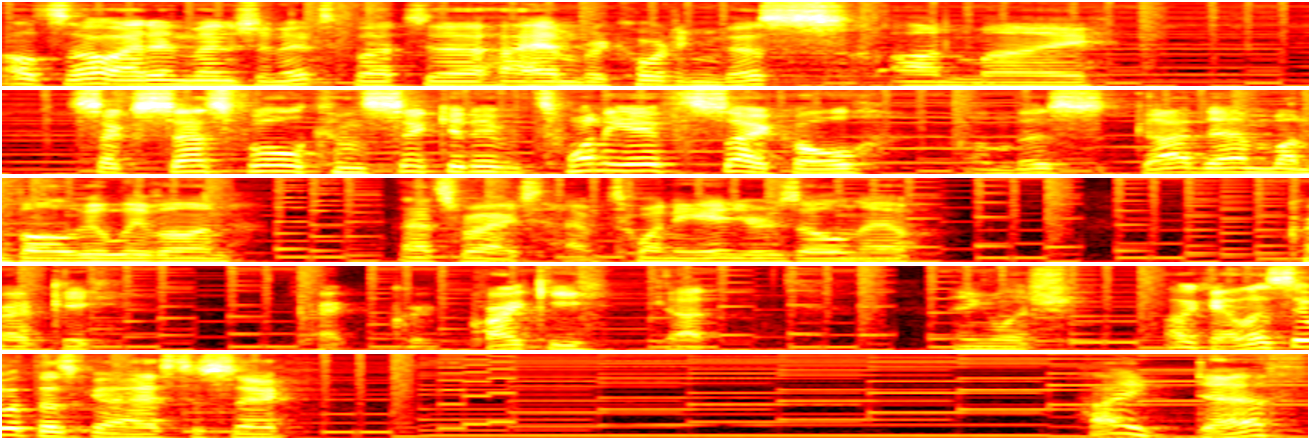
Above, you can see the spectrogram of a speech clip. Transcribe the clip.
Also, I didn't mention it, but uh, I am recording this on my successful consecutive 28th cycle on this goddamn mud ball we live on. That's right, I'm 28 years old now. Crikey. Cri cri crikey. God. English. Okay, let's see what this guy has to say. Hi, Death.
